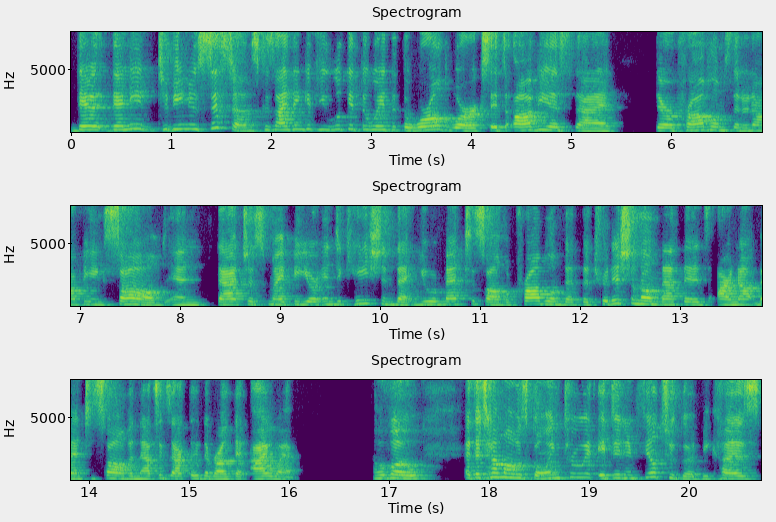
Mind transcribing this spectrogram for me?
there, there need to be new systems. Because I think if you look at the way that the world works, it's obvious that there are problems that are not being solved and that just might be your indication that you are meant to solve a problem that the traditional methods are not meant to solve and that's exactly the route that i went. Although at the time i was going through it it didn't feel too good because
